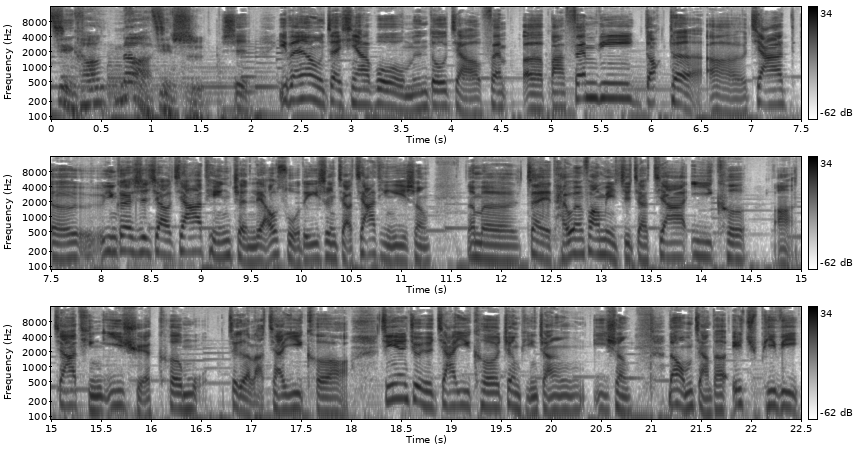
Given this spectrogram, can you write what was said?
健康那件事。是一般上在新加坡，我们都叫 fam 呃，把 family doctor 呃家呃应该是叫家庭诊疗所的医生叫家庭医生，那么在台湾方面就叫家医科。啊，家庭医学科目这个了，加医科啊。今天就是加医科郑平章医生。那我们讲到 HPV，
